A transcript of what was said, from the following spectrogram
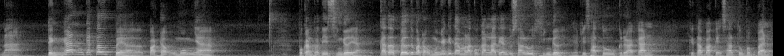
Nah, dengan kettlebell pada umumnya bukan berarti single ya. Kettlebell itu pada umumnya kita melakukan latihan itu selalu single. Jadi satu gerakan kita pakai satu beban,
